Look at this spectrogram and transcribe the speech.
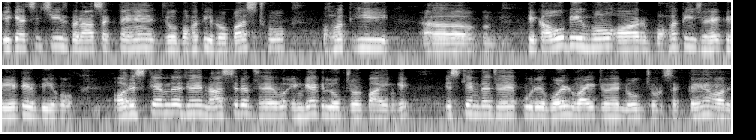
एक ऐसी चीज़ बना सकते हैं जो बहुत ही रोबस्ट हो बहुत ही टिकाऊ भी हो और बहुत ही जो है क्रिएटिव भी हो। और इसके अंदर जो है ना सिर्फ़ जो है वो इंडिया के लोग जुड़ पाएँगे इसके अंदर जो है पूरे वर्ल्ड वाइड जो है लोग जुड़ सकते हैं और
